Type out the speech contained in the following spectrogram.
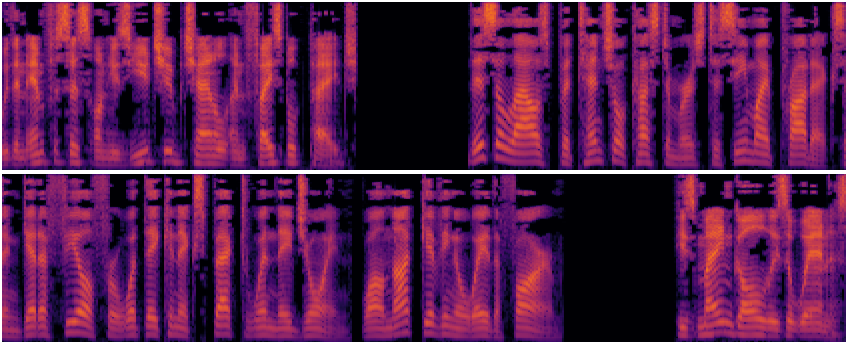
with an emphasis on his YouTube channel and Facebook page. This allows potential customers to see my products and get a feel for what they can expect when they join, while not giving away the farm. His main goal is awareness.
